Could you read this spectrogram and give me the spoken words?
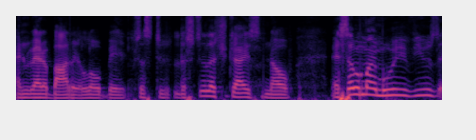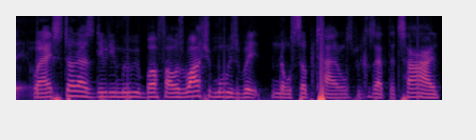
and read about it a little bit just to just to let you guys know. And some of my movie reviews when I started as DVD movie buff, I was watching movies with no subtitles because at the time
